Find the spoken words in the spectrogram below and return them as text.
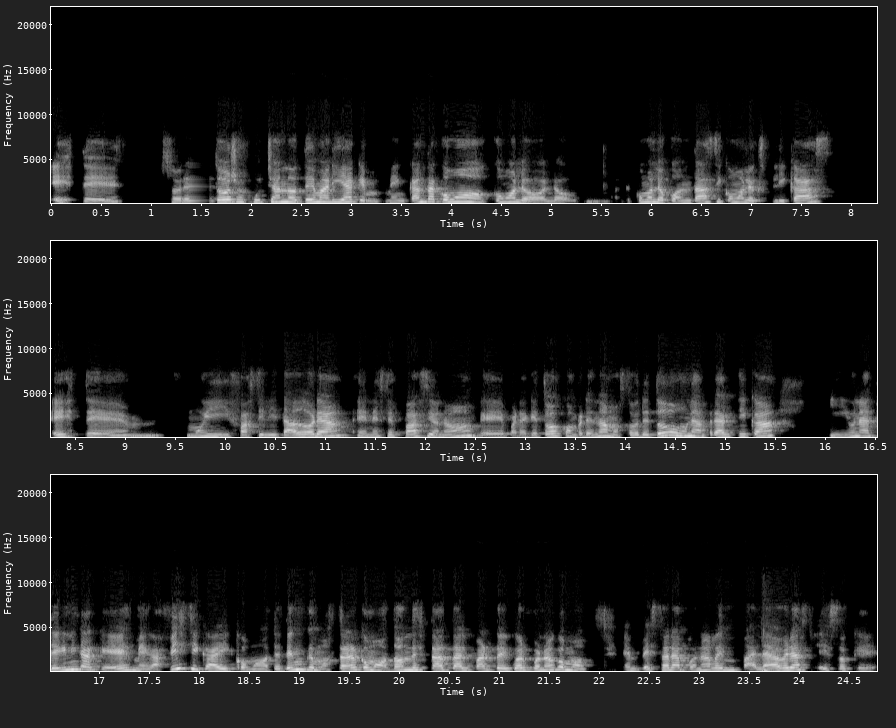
Este, sobre todo yo escuchándote, María, que me encanta cómo, cómo, lo, cómo lo contás y cómo lo explicás, este, muy facilitadora en ese espacio, ¿no? Eh, para que todos comprendamos, sobre todo una práctica y una técnica que es megafísica y como te tengo que mostrar como dónde está tal parte del cuerpo, ¿no? Como empezar a ponerle en palabras eso que,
